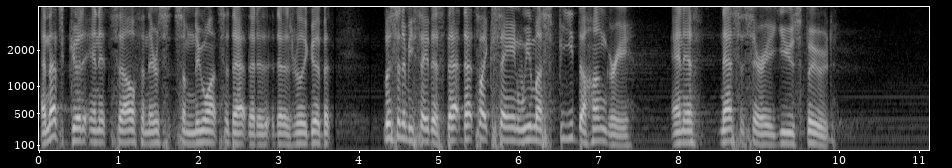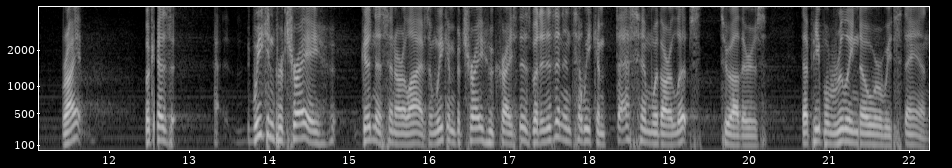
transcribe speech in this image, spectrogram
And that's good in itself, and there's some nuance to that that is, that is really good. But listen to me say this that, that's like saying we must feed the hungry and, if necessary, use food. Right? Because we can portray goodness in our lives and we can portray who Christ is, but it isn't until we confess him with our lips to others that people really know where we stand.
